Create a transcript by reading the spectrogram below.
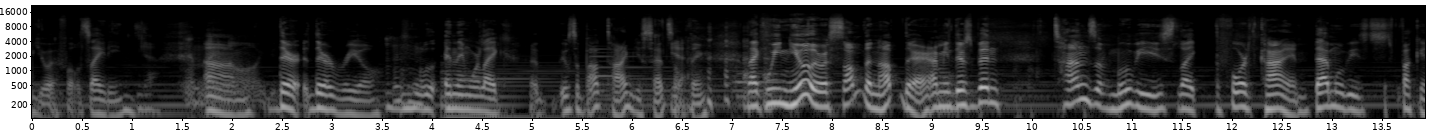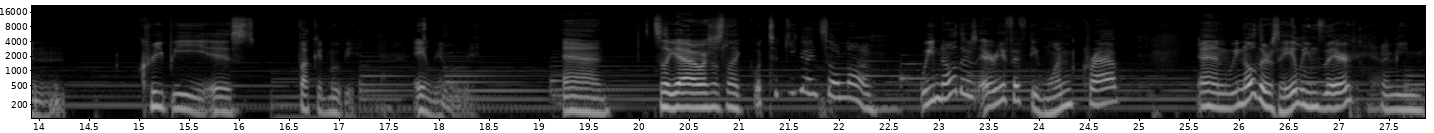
UFO sightings. Yeah. And Um, they're they're real. Mhm. And then we're like, uh, it was about time you said Yeah. something. like we knew there was something up there. I mean, there's been tons of movies like The Fourth Kind. That movie's fucking creepy is fucking movie. Alien movie. And so yeah, I was just like, what took you guys so long? We know there's Area 51 crap and we know there's aliens there. Yeah. I mean,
